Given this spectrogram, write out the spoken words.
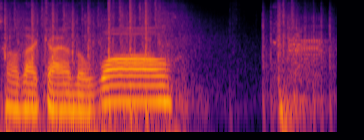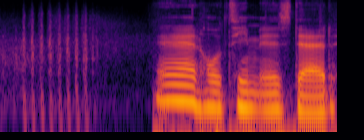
Saw that guy on the wall. And whole team is dead.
